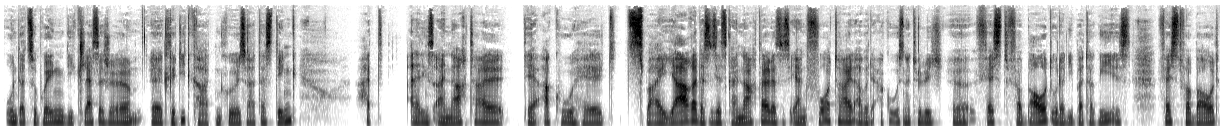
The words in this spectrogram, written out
unterzubringen. Die klassische äh, Kreditkartengröße hat das Ding, hat allerdings einen Nachteil, der Akku hält zwei Jahre. Das ist jetzt kein Nachteil, das ist eher ein Vorteil, aber der Akku ist natürlich äh, fest verbaut oder die Batterie ist fest verbaut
